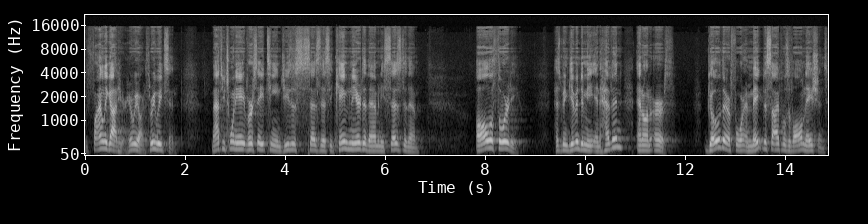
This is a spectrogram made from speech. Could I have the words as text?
we finally got here. Here we are, three weeks in. Matthew 28, verse 18, Jesus says this. He came near to them, and he says to them, All authority has been given to me in heaven and on earth. Go therefore and make disciples of all nations,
